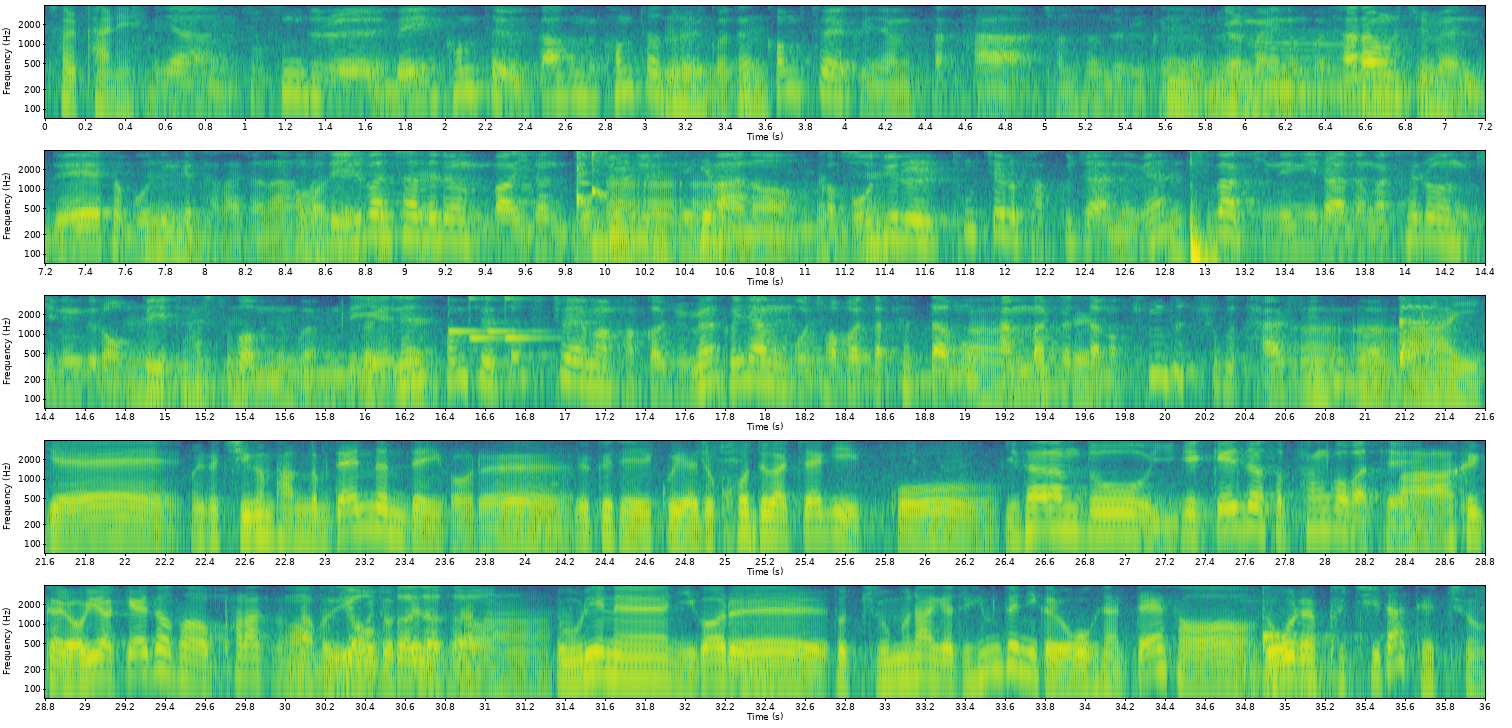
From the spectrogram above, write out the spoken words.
철판이. 그냥 부품들을 메인 컴퓨터 여기 까보면 컴퓨터 들어있거든? 음, 음. 컴퓨터에 그냥 딱 다 전선들을 그냥 음, 연결만 음. 해놓은 거야. 사람으로 치면 뇌에서 모든 게 음. 다 가잖아. 어, 근데 일반 그치. 차들은 막 이런 모듈들이 되게 어. 많아. 그러니까 그치. 모듈을 통째로 바꾸지 않으면 음. 추가 기능이라던가 새로운 기능들을 업데이트 음, 할 수가 음, 없는 거야. 근데 그치. 얘는 컴퓨터 소프트웨어만 바꿔주면 그냥 뭐 접었다 폈다 뭐 어, 반만 그치. 폈다 막 춤도 추고 다 할수 어, 있는 거야. 어. 아 이게 그러니까 지금 방금 뗐는데 이거를 이렇게 돼 있고 얘도 코드가 잭이 있고 이 사람도 이게 깨져서 판 거 같아. 아 그러니까 여기가 깨져서 어, 팔았나 어, 보다 그게 여기도 없어져서. 깨졌잖아 우리는 이거를 또 주문하기가 좀 힘드니까 요거 그냥 떼서 요거를 그냥 붙이자 대충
